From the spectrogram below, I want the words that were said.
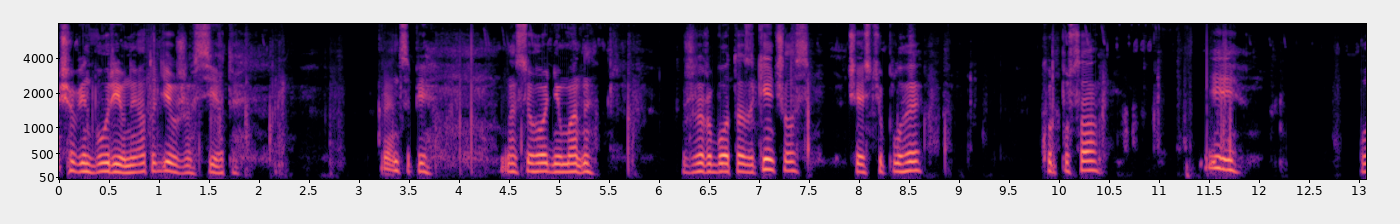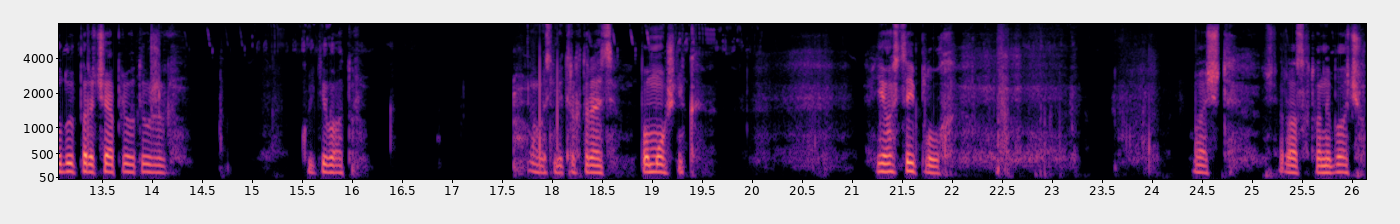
Щоб він був рівний, а тоді вже сіяти. В принципі, на сьогодні в мене вже робота закінчилась. Чистю плуги, корпуса і буду перечеплювати вже культиватор. Ось мій тракторець, помощник. І ось цей плуг. Бачите, ще раз хто не бачив.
